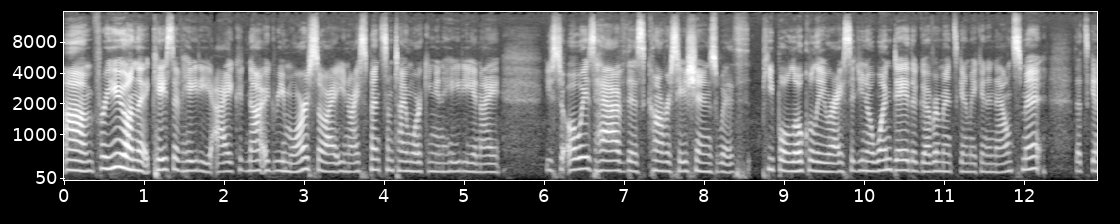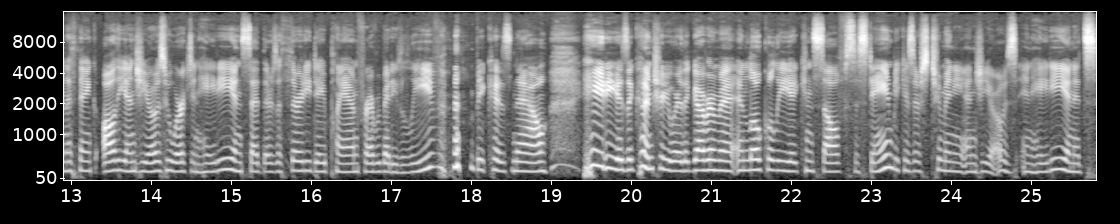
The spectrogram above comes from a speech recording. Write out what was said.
Um, for you on the case of Haiti, I could not agree more. So I, you know, I spent some time working in Haiti, and I used to always have this conversations with people locally where I said, you know, one day the government's going to make an announcement that's going to thank all the NGOs who worked in Haiti and said there's a 30-day plan for everybody to leave because now Haiti is a country where the government and locally it can self-sustain because there's too many NGOs in Haiti and it's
